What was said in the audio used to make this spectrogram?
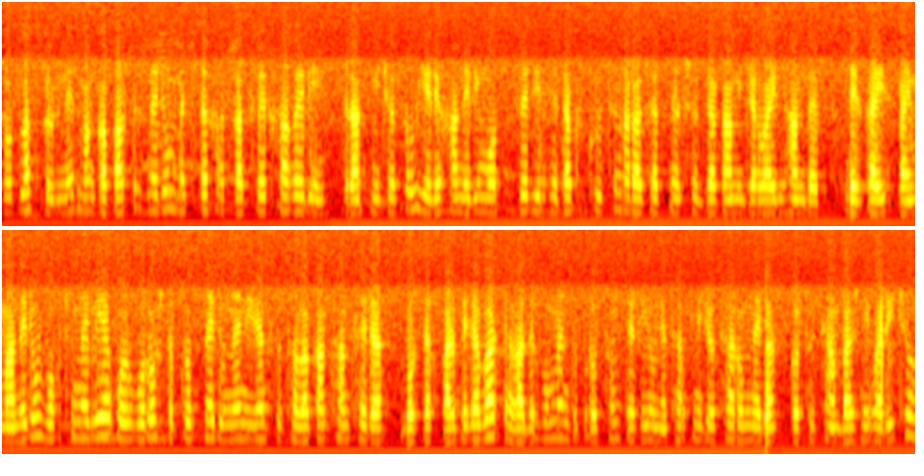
որ լավ կլիներ մանկապարտեզներում մեծտեղ հատկացվեր խաղերին։ Դրանց միջոցով երեխաների մոտ ծեր եւ հետաքրքրություն առաջացնել շրջակա միջավայրի հանդեպ։ Ներկայիս պայմաններում ողջունելի է, որ որոշ դպրոցներ ունեն իրենց սոցիալական ցանցերը, որտեղ բարբերաբար տեղադրվում են դպրոցում տեղի ունեցած միջոցառումները։ Կրթության բաժնի վարիչը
